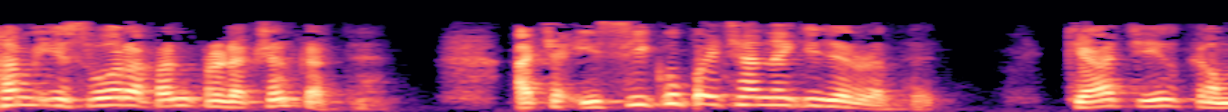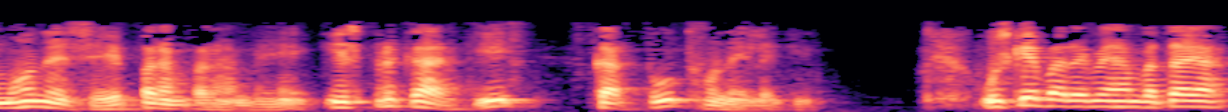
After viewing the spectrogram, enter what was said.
हम इस ओर अपन प्रोडक्शन करते हैं। अच्छा इसी को पहचानने की ज़रूरत है। क्या चीज़ कम होने से परंपरा में इस प्रकार की करतूत होने लगी? उसके बारे में हम बताया।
